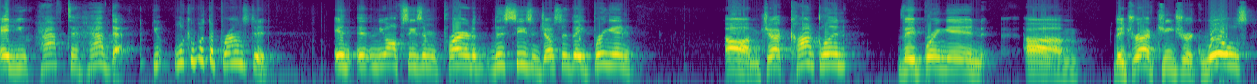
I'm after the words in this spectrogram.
And you have to have that. You look at what the Browns did in, in the offseason prior to this season, Justin. They bring in um, Jack Conklin. They bring in, um, they draft Jedrick Wills.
